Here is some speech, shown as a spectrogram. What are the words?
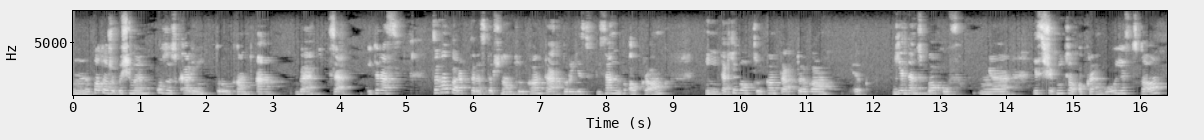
mm, po to, żebyśmy uzyskali trójkąt ABC. I teraz cechą charakterystyczną trójkąta, który jest wpisany w okrąg i takiego trójkąta, którego e, jeden z boków e, jest średnicą okręgu, jest to,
